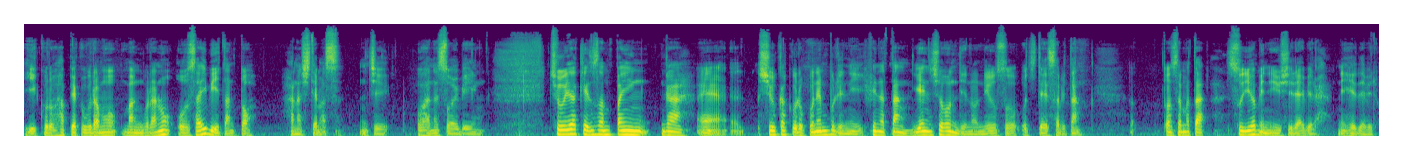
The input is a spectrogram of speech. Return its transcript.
イークル 800g マングラの大イビータンと話してます。んちお話そういびん昼夜県産パインが、えー、収穫6年ぶりにフィナタン減少温のニュースを打ちてさびたん。とんせまた水曜日にユシレビラにへでびる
